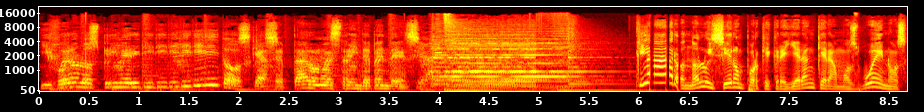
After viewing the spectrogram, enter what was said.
y fueron los primeritos que aceptaron nuestra independencia. Claro, no lo hicieron porque creyeran que éramos buenos,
